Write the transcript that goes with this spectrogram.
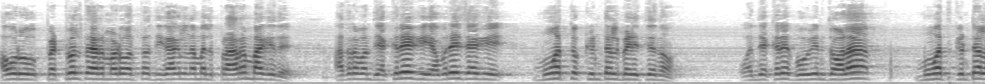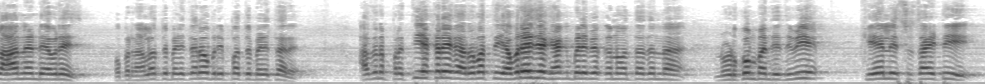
ಅವರು ಪೆಟ್ರೋಲ್ ತಯಾರು ಮಾಡುವಂಥದ್ದು ಈಗಾಗಲೇ ನಮ್ಮಲ್ಲಿ ಪ್ರಾರಂಭ ಆಗಿದೆ. ಅದರ ಒಂದು ಎಕರೆಗೆ ಅವರೇಜ್ ಆಗಿ ಮೂವತ್ತು ಕ್ವಿಂಟಲ್ ಬೆಳಿತೇವೆ ನಾವು. ಒಂದು ಎಕರೆ ಗೋವಿನ ಜೋಳ, ಮೂವತ್ತು ಕ್ವಿಂಟಲ್ ಆನ್ ಆ್ಯಂಡ್ ಎವರೇಜ್ ಒಬ್ರು ನಲವತ್ತು ಬೆಳಿತಾರೆ, ಒಬ್ರು ಇಪ್ಪತ್ತು ಬೆಳಿತಾರೆ. ಅದನ್ನು ಪ್ರತಿ ಎಕರೆಗೆ ಅರವತ್ತು ಎವರೇಜ್ ಆಗಿ ಹೆಂಗೆ ಬೆಳಿಬೇಕು ಅನ್ನುವಂಥದ್ದನ್ನು ನೋಡ್ಕೊಂಡು ಬಂದಿದ್ದೀವಿ. ಕೆ ಎಲ್ ಸೊಸೈಟಿ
